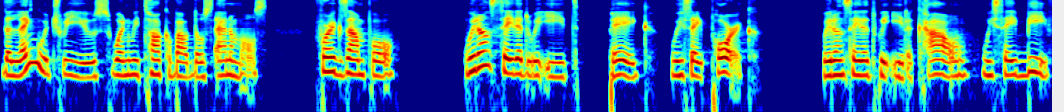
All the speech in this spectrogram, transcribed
the language we use when we talk about those animals. For example, we don't say that we eat pig, we say pork. We don't say that we eat a cow, we say beef.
